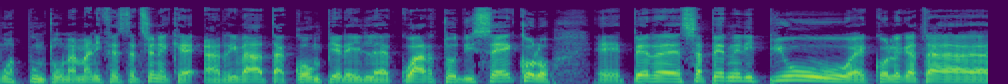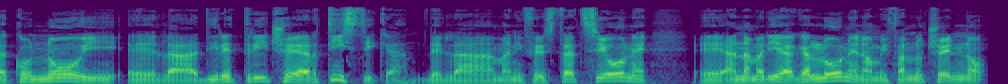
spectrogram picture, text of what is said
appunto una manifestazione che è arrivata a compiere il quarto di secolo. Eh, per saperne di più è collegata con noi eh, la direttrice artistica della manifestazione, eh, Anna Maria Gallone. No, mi fanno cenno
